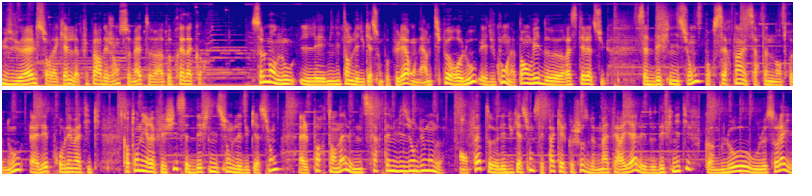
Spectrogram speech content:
usuelle, sur laquelle la plupart des gens se mettent à peu près d'accord. Seulement nous, les militants de l'éducation populaire, on est un petit peu relous et du coup on n'a pas envie de rester là-dessus. Cette définition, pour certains et certaines d'entre nous, elle est problématique. Quand on y réfléchit, cette définition de l'éducation, elle porte en elle une certaine vision du monde. En fait, euh, l'éducation c'est pas quelque chose de matériel et de définitif, comme l'eau ou le soleil.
